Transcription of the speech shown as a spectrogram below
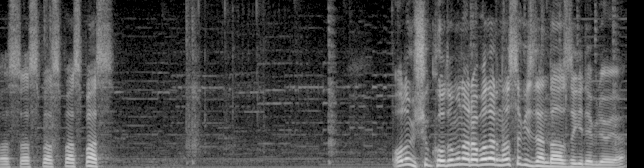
Bas bas bas bas bas. Oğlum şu kodumun arabalar nasıl bizden daha hızlı gidebiliyor ya?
